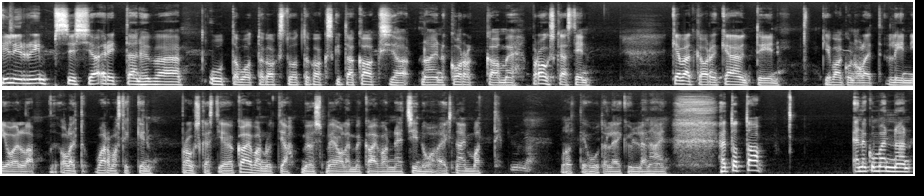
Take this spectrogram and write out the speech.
Hilirimpsis ja erittäin hyvää uutta vuotta 2022 ja näin korkkaamme Bronxcastin kevätkauden käyntiin. Kiva, kun olet linjoilla. Olet varmastikin Bronxcastia jo kaivannut ja myös me olemme kaivanneet sinua, eikö näin Matti? Kyllä. Matti huutelee kyllä näin. He, tota, ennen kuin mennään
